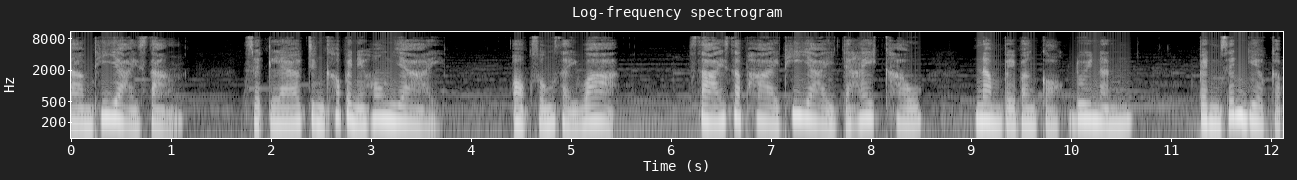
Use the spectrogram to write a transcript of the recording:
ตามที่ยายสั่ง เสร็จแล้วจึงเข้าไปในห้องยาย ออกสงสัยว่า สายสะพายที่ยายจะให้เขานำไปบางกอกด้วยนั้น เป็นเส้นเดียวกับ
